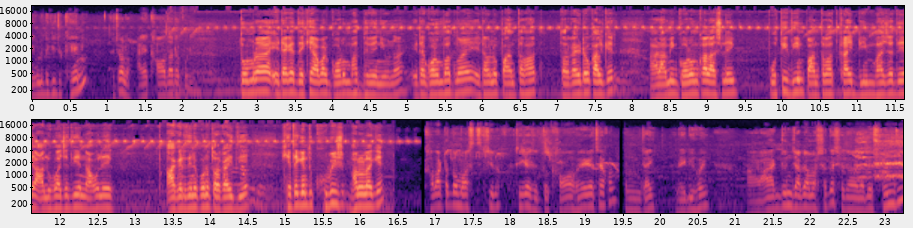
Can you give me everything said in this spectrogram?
এগুলোতে কিছু খেয়ে নিই তো চলো, আগে খাওয়া দাওয়াটা করি। তোমরা এটাকে দেখে আবার গরম ভাত ভেবে নিও না। এটা গরম ভাত নয়, এটা হলো পান্তা ভাত, তরকারিটাও কালকের। আর আমি গরমকাল আসলেই প্রতিদিন পান্তা ভাত খাই, ডিম ভাজা দিয়ে, আলু ভাজা দিয়ে, না হলে আগের দিনে কোনো তরকারি দিয়ে। খেতে কিন্তু খুবই ভালো লাগে। খাবারটা তো মস্ত ছিল, ঠিক আছে? তো খাওয়া হয়ে গেছে এখন। যাই রেডি হই। আর আরেকজন যাবে আমার সাথে, সেটা যাবে সঞ্জু।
